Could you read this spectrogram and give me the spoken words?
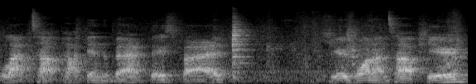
laptop pocket in the back. There's five. Here's one on top here.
